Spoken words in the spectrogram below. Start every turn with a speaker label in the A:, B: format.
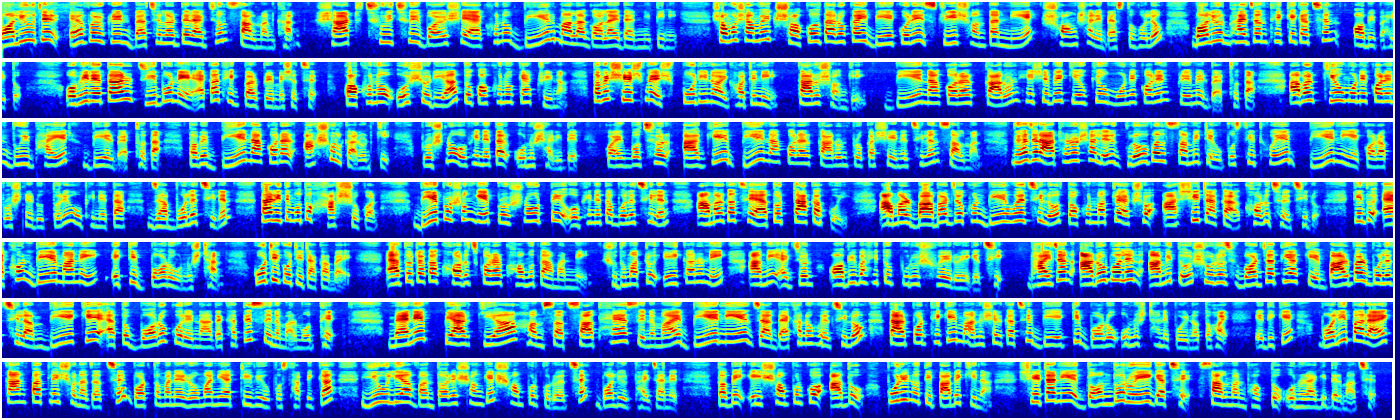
A: বলিউডের এভারগ্রিন ব্যাচেলারদের একজন সালমান খান। ষাট ছুঁই ছুঁই বয়সে এখনও বিয়ের মালা গলায় দেননি তিনি। সমসাময়িক সকল তারকাই বিয়ে করে স্ত্রী সন্তান নিয়ে সংসারে ব্যস্ত হলেও বলিউড ভাইজান থেকে গেছেন অবিবাহিত। অভিনেতার জীবনে একাধিকবার প্রেম এসেছে। কখনো ঐশ্বরিয়া, তো কখনো ক্যাটরিনা। তবে শেষমেশ পরিণয় ঘটেনি কারও সঙ্গেই। বিয়ে না করার কারণ হিসেবে কেউ কেউ মনে করেন প্রেমের ব্যর্থতা। আবার কেউ মনে করেন দুই ভাইয়ের বিয়ের ব্যর্থতা। তবে বিয়ে না করার আসল কারণ কি? প্রশ্ন অভিনেতার অনুসারীদের। কয়েক বছর আগে বিয়ে না করার কারণ প্রকাশে এনেছিলেন সালমান। দুই হাজার আঠারো সালের গ্লোবাল সামিটে উপস্থিত হয়ে বিয়ে নিয়ে করা প্রশ্নের উত্তরে অভিনেতা যা বলেছিলেন তা রীতিমতো হাস্যকর। বিয়ে প্রসঙ্গে প্রশ্ন উঠতে অভিনেতা বলেছিলেন, আমার কাছে এত টাকা কই? আমার বাবার যখন বিয়ে হয়েছিল, তখন মাত্র একশো আশি টাকা খরচ হয়েছিল। কিন্তু এখন বিয়ে মানেই একটি বড় অনুষ্ঠান, কোটি কোটি টাকা ব্যয়। এত টাকা খরচ করার ক্ষমতা আমার নেই। শুধুমাত্র এই কারণেই আমি একজন অবিবাহিত পুরুষ হয়ে রয়ে গেছি। ভাইজান আরও বলেন, আমি তো সুরজ বরজাতিয়াকে বারবার বলেছিলাম বিয়েকে এত বড় করে না দেখাতে সিনেমার মধ্যে। ম্যানে প্যার কিয়া হামসাদ সাথ হ্যাঁ সিনেমায় বিয়ে নিয়ে যা দেখানো হয়েছিল, তারপর থেকেই মানুষের কাছে বিয়ে একটি বড় অনুষ্ঠানে পরিণত হয়। এদিকে বলিপাড়ায় কান পাতলেই শোনা যাচ্ছে, বর্তমানে রোমানিয়া টিভি উপস্থাপিকা ইউলিয়া ভান্তরের সঙ্গে সম্পর্ক রয়েছে বলিউড ভাইজানের। তবে এই সম্পর্ক আদৌ পরিণতি পাবে কিনা, সেটা নিয়ে দ্বন্দ্ব রয়েই গেছে সালমান ভক্ত অনুরাগীদের মাঝে।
